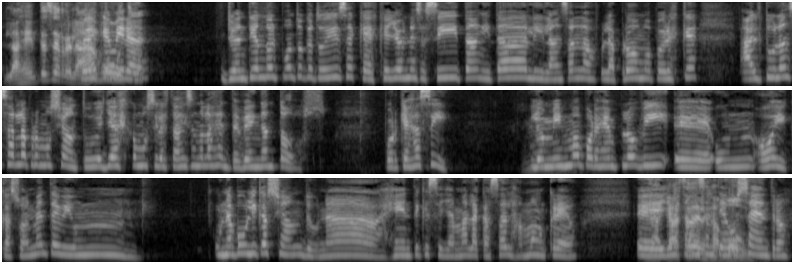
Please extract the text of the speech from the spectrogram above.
la gente se Pero relaja es que mucho. mira, yo entiendo el punto que tú dices, que es que ellos necesitan y tal, y lanzan la, la promo, pero es que al tú lanzar la promoción, tú ya es como si le estás diciendo a la gente, vengan todos, porque es así. Lo Mm. mismo, por ejemplo, vi eh, un, hoy casualmente vi un, una publicación de una gente que se llama La Casa del Jamón, creo. Eh, La ellos Casa están en Santiago Jamón. Centro,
